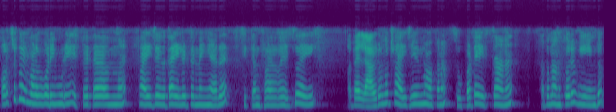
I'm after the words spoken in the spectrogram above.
കുറച്ച് കുരുമുളക് പൊടിയും കൂടി ഇട്ടിട്ട് ഒന്ന് ഫ്രൈ ചെയ്തിട്ട് അതിലിട്ടുണ്ടെങ്കിൽ അത് ചിക്കൻ ഫ്രൈഡ് റൈസ് ആയി. അപ്പോൾ എല്ലാവരും ഒന്ന് ട്രൈ ചെയ്ത് നോക്കണം. സൂപ്പർ ആണ്. അപ്പോൾ നമുക്കൊരു വീണ്ടും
